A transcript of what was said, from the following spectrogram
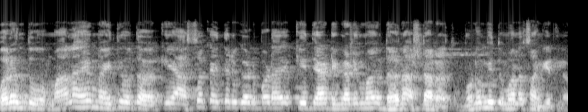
परंतु मला हे माहिती होतं की असं काहीतरी गडबड आहे की त्या ठिकाणी मग धन असणारच म्हणून मी तुम्हाला सांगितलं.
